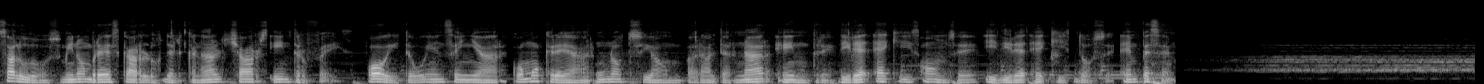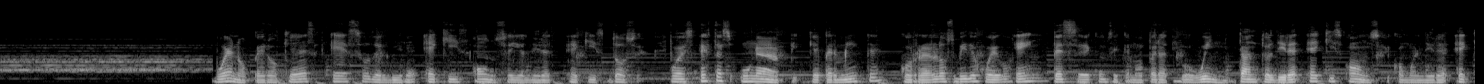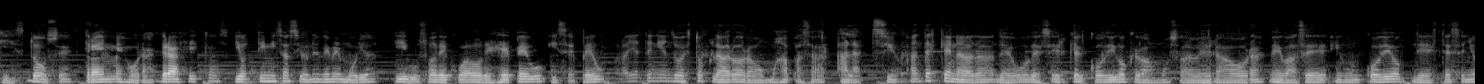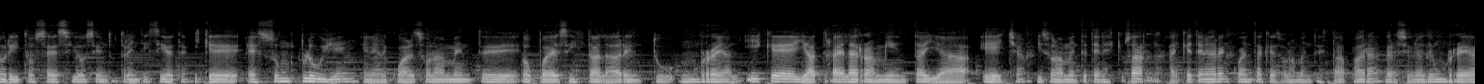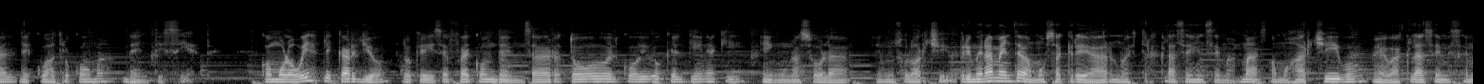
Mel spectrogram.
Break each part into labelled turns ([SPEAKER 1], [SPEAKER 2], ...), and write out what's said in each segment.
[SPEAKER 1] Saludos, mi nombre es Carlos del canal Charts Interface. Hoy te voy a enseñar cómo crear una opción para alternar entre DirectX 11 y DirectX 12. Empecemos. Bueno, pero ¿qué es eso del DirectX 11 y el DirectX 12? Pues esta es una API que permite correr los videojuegos en PC con sistema operativo Windows. Tanto el DirectX 11 como el DirectX 12 traen mejoras gráficas y optimizaciones de memoria y uso adecuado de GPU y CPU. Ahora ya teniendo esto claro, ahora vamos a pasar a la acción. Antes que nada, debo decir que el código que vamos a ver ahora me base en un código de este señorito Cesio 137 y que es un plugin en el cual solamente lo puedes instalar en tu real y que ya trae la herramienta ya hecha y solamente tienes que usarla. Hay que tener en cuenta que solamente está para versiones de un real de 4,27. Como lo voy a explicar yo, lo que hice fue condensar todo el código que él tiene aquí en una sola en un solo archivo. Primeramente vamos a crear nuestras clases en C++. Vamos a archivo, nueva clase en C++,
